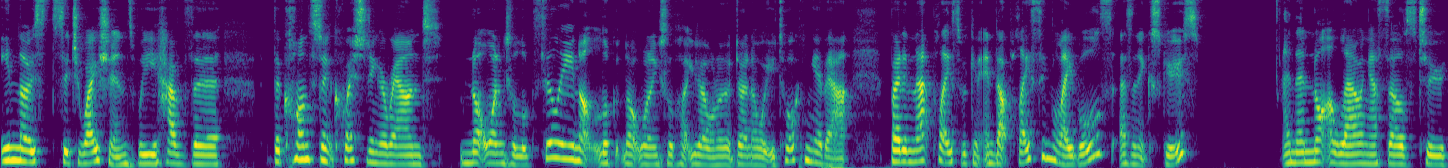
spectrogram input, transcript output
in those situations we have the the constant questioning around not wanting to look silly, not look not wanting to look like you don't want to don't know what you're talking about. But in that place we can end up placing labels as an excuse and then not allowing ourselves to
